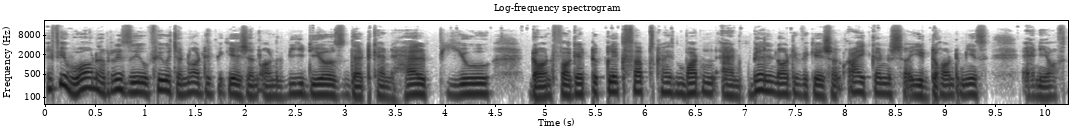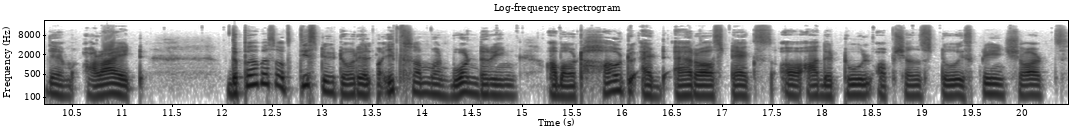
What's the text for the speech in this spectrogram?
If you want to receive future notification on videos that can help you, don't forget to click subscribe button and bell notification icon so you don't miss any of them. Alright. The purpose of this tutorial, if someone wondering about how to add arrows, text or other tool options to screenshots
